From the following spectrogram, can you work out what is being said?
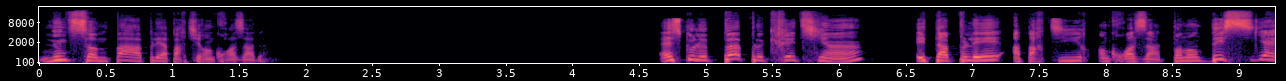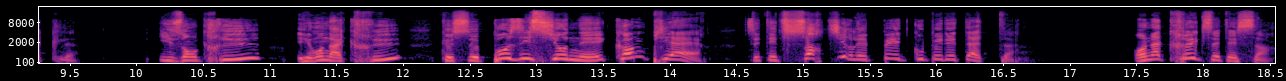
nous ne sommes pas appelés à partir en croisade. Est-ce que le peuple chrétien est appelé à partir en croisade? Pendant des siècles, ils ont cru et on a cru que se positionner comme Pierre, c'était de sortir l'épée et de couper les têtes. On a cru que c'était ça.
